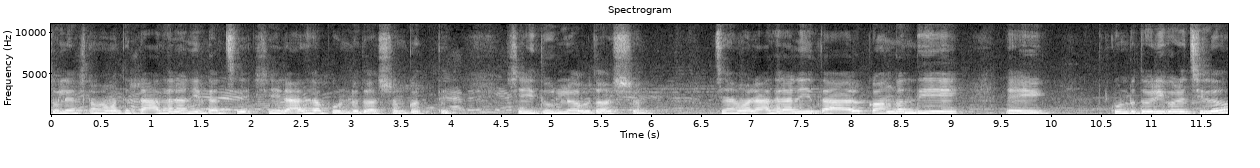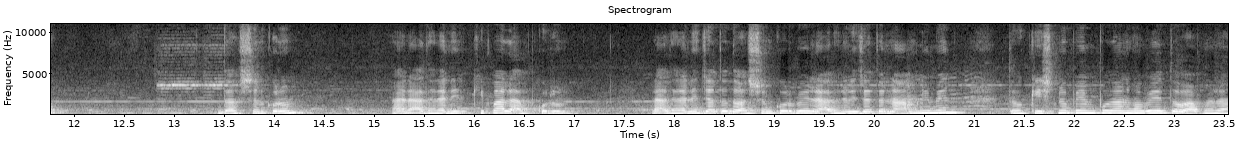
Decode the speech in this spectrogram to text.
চলে আসলাম আমাদের রাধা রানীর কাছে, সেই রাধা কুণ্ড দর্শন করতে, সেই দুর্লভ দর্শন, যে আমার রাধা রানী তার কঙ্গন দিয়ে এই কুণ্ড তৈরি করেছিল। দর্শন করুন আর রাধারানীর কৃপা লাভ করুন। রাধারানীর যত দর্শন করবেন রাধারানীর যত নাম নেবেন, তো কৃষ্ণ প্রেম প্রদান হবে, তো আপনারা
